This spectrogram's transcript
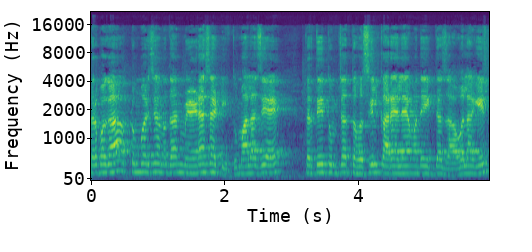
तर बघा ऑक्टोबरचे अनुदान मिळण्यासाठी तुम्हाला जे आहे तर ते तुमच्या तहसील कार्यालयामध्ये एकदा जावं लागेल.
